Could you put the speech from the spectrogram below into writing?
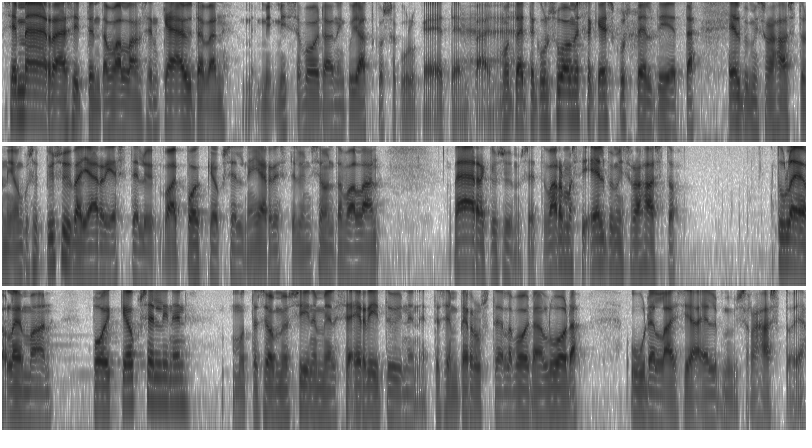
se määrää sitten tavallaan sen käytävän, missä voidaan niin kuin jatkossa kulkea eteenpäin. Ää. Mutta että kun Suomessa keskusteltiin, että elpymisrahasto, niin onko se pysyvä järjestely vai poikkeuksellinen järjestely, niin se on tavallaan väärä kysymys. Että varmasti elpymisrahasto tulee olemaan poikkeuksellinen mutta se on myös siinä mielessä erityinen, että sen perusteella voidaan luoda uudenlaisia elpymisrahastoja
